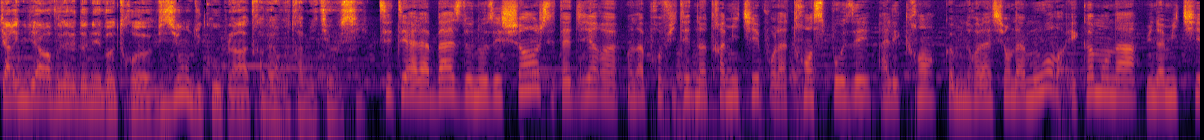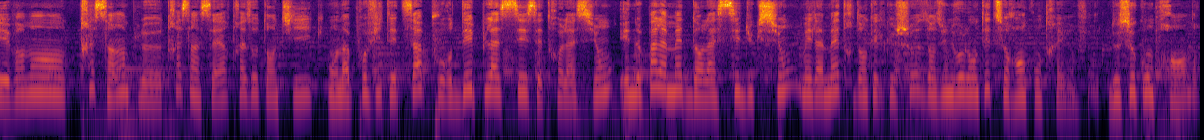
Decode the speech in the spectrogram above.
Karine Viard, vous avez donné votre vision du couple hein, à travers votre amitié aussi. C'était à la base de nos échanges, c'est-à-dire euh, on a profité de notre amitié pour la transposer à l'écran comme une relation d'amour. Et comme on a une amitié vraiment très simple, très sincère, très authentique, on a profité de ça pour déplacer cette relation et ne pas la mettre dans la séduction, mais la mettre dans quelque chose, dans une volonté de se rencontrer en fait, de se comprendre,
